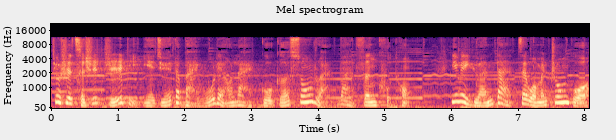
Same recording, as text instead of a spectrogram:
就是此时执笔也觉得百无聊赖，骨骼松软，万分苦痛。因为元旦在我们中国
